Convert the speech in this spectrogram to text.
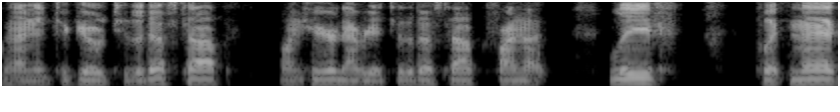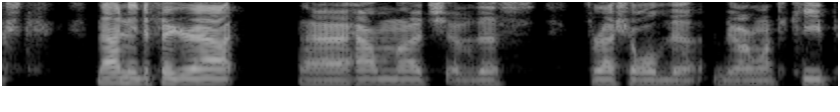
And I need to go to the desktop on here, navigate to the desktop, find that leaf, click next. Now I need to figure out uh, how much of this threshold do, I want to keep.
